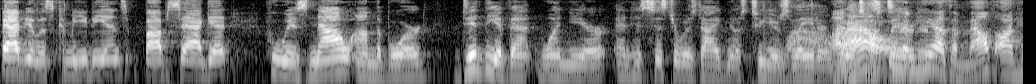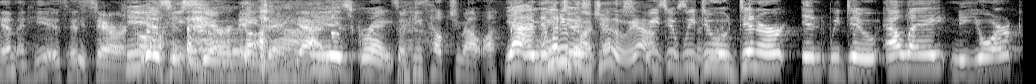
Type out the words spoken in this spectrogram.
fabulous comedians. Bob Saget, who is now on the board, did the event one year, and his sister was diagnosed two years later. I've talked to him. He has a mouth on him, and he is hysterical. He is hysterical. amazing. Yes. He is great. So he's helped you out. Yeah, and, And we what do do. you guys do? Yeah, we do. We specifically. do dinner in. We do L.A., New York,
